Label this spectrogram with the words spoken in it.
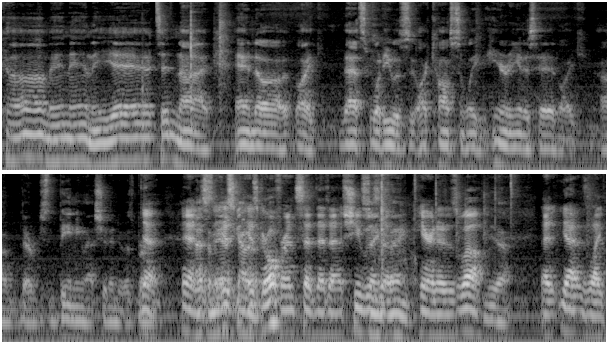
coming in the air tonight, and uh, like that's what he was like constantly hearing in his head, like. Uh, they were just beaming that shit into his brain. yeah, yeah. That's- His, I mean, his, kind his of- girlfriend said that uh, she was uh, hearing it as well. Yeah, That, yeah, it was like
